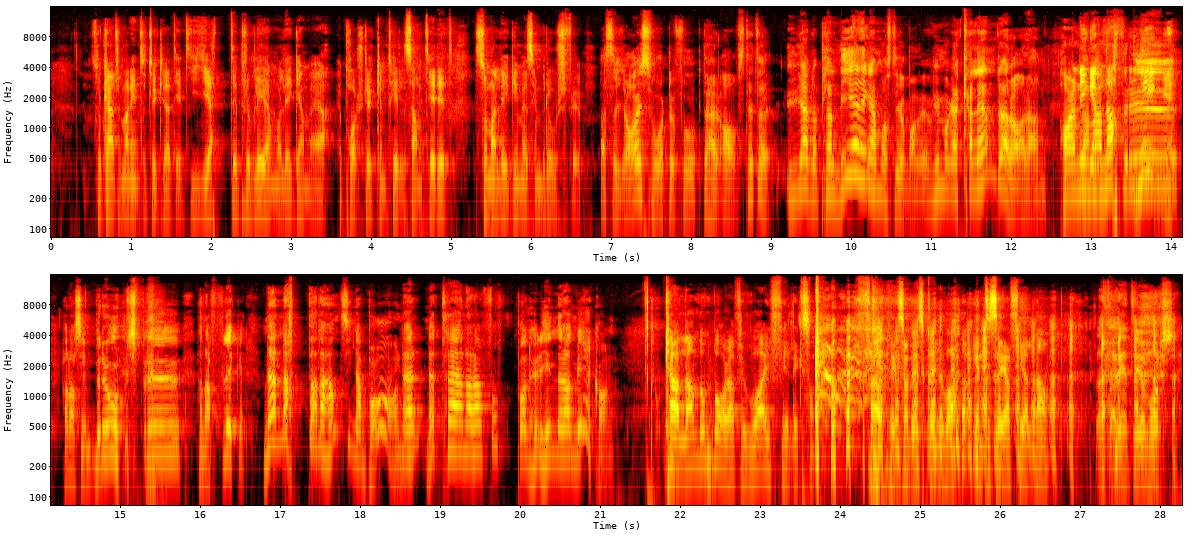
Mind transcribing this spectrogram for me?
så kanske man inte tycker att det är ett jätteproblem att ligga med ett par stycken till samtidigt som man ligger med sin brors fru. Alltså jag har svårt att få upp det här avsnittet. Hur jävla planering han måste jobba med. Hur många kalendrar har han? Har han ingen har fru, nattning? han har sin brors fru, han har flickvän. När nattade han sina barn? När, när tränar han fotboll? Hur hinner han med karln? Kallar han dem bara för wifi liksom? för att liksom det skulle vara, inte säga fel namn. Så att han inte gör bort sig.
